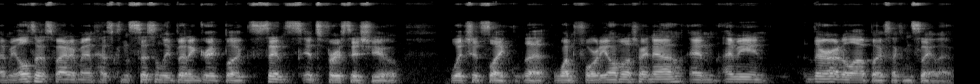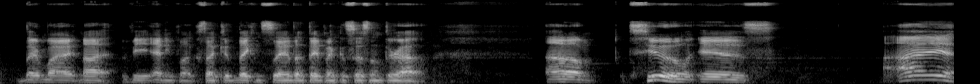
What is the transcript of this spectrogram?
I mean, Ultimate Spider-Man has consistently been a great book since its first issue, which it's like what, 140 almost right now. And I mean, there aren't a lot of books that can say that. There might not be any books that could they can say that they've been consistent throughout. Um, two is I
